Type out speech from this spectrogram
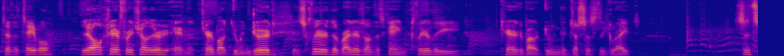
to the table. They all care for each other and care about doing good. It's clear the writers of this game clearly cared about doing the Justice League right. Since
